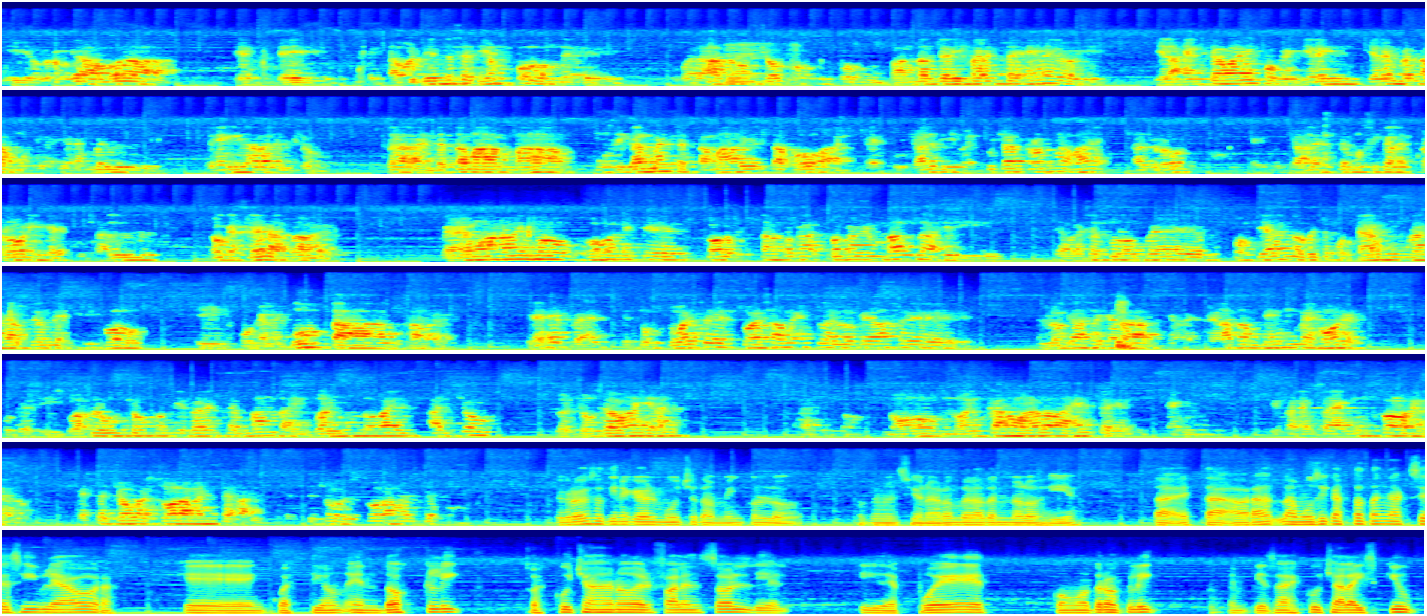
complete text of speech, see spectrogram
Y yo creo que ahora este, está volviendo ese tiempo donde puedes hacer un show con, con bandas de diferentes géneros y y la gente va ahí porque quieren, quieren ver la música, quieren ver, quieren ir a ver el show. O sea, la gente está más, más musicalmente está más abierta a todo, a, escuchar, y no escuchar rock nada más, escuchar rock, escuchar este, música electrónica, escuchar lo que sea, ¿sabes? Tenemos ahora mismo los jóvenes que están, tocan, tocan en bandas y, a veces tú los ves posteando, ¿viste? postean una canción de equipo y porque les gusta, ¿sabes? Pues, toda esa mezcla es lo que hace es lo que hace que la, escena también mejore. Porque si tú haces un show con diferentes bandas y todo el mundo va al, show, los shows se van a llenar. No, no, encajonar a la gente en, diferentes, en un solo género. Este show es solamente hard. Eso es solamente pop. Yo creo que eso tiene que ver mucho también con lo, lo que mencionaron de la tecnología. Está, está- ahora la música está tan accesible ahora que en cuestión, en dos clics, tú escuchas Another Fallen Soldier y después con otro clic empiezas a escuchar Ice Cube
